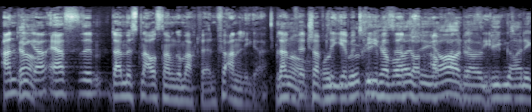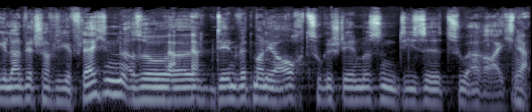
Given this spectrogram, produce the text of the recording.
Anlieger, Hm. Ja. erste, da müssten Ausnahmen gemacht werden für Anlieger. Genau. Landwirtschaftliche und Betriebe sind dort ja, da liegen einige landwirtschaftliche Flächen, also Ja, ja. Äh, denen wird man ja auch zugestehen müssen, diese zu erreichen. Ja.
